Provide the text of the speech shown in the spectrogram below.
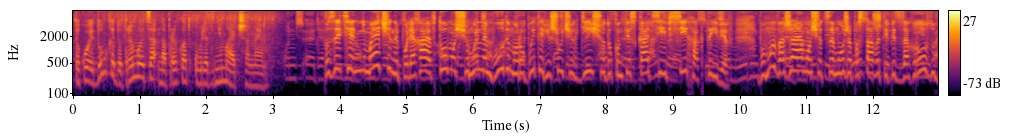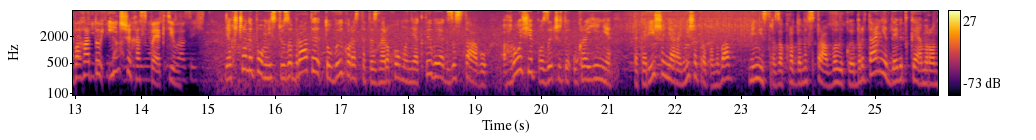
Такої думки дотримується, наприклад, уряд Німеччини. Позиція Німеччини полягає в тому, що ми не будемо робити рішучих дій щодо конфіскації всіх активів, бо ми вважаємо, що це може поставити під загрозу багато інших аспектів. Якщо не повністю забрати, то використати знерухомлені активи як заставу, а гроші позичити Україні. Таке рішення раніше пропонував міністр закордонних справ Великої Британії Девід Кемерон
